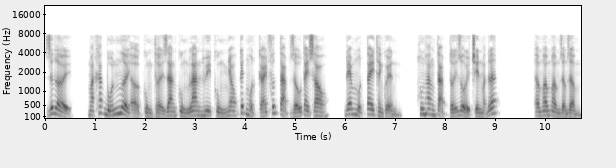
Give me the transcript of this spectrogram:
Dứt lời, mặt khác bốn người ở cùng thời gian cùng Lan Huy cùng nhau kết một cái phức tạp giấu tay sau, đem một tay thành quyền, hung hăng tạp tới rồi trên mặt đất. ầm ầm ầm rầm rầm.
